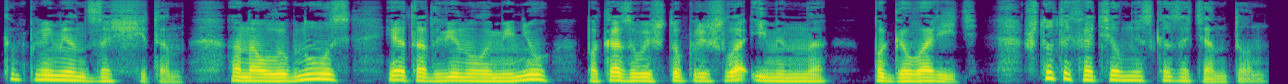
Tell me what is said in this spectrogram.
Комплимент засчитан. Она улыбнулась и отодвинула меню, показывая, что пришла именно поговорить. Что ты хотел мне сказать, Антон?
